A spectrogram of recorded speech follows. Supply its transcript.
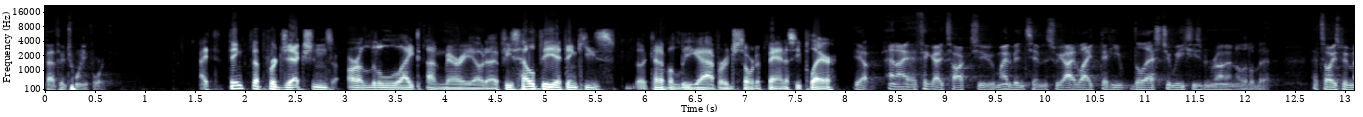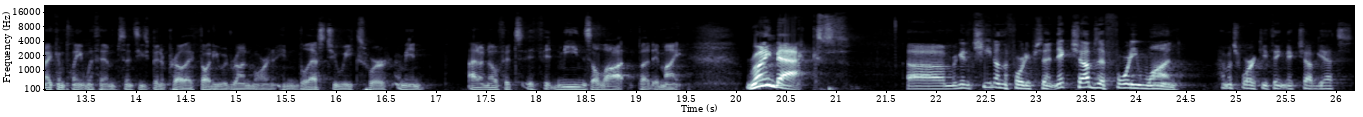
Beathard 24th. I think the projections are a little light on Mariota. If he's healthy, I think he's kind of a league average sort of fantasy player. Yep. And I, I think I talked to, might have been Tim this week. I like that he, the last two weeks, he's been running a little bit. That's always been my complaint with him since he's been a pro. I thought he would run more. In the last two weeks, were, I mean, I don't know if it's if it means a lot, but it might. Running backs. Um, we're going to cheat on the 40%. Nick Chubb's at 41. How much work do you think Nick Chubb gets?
